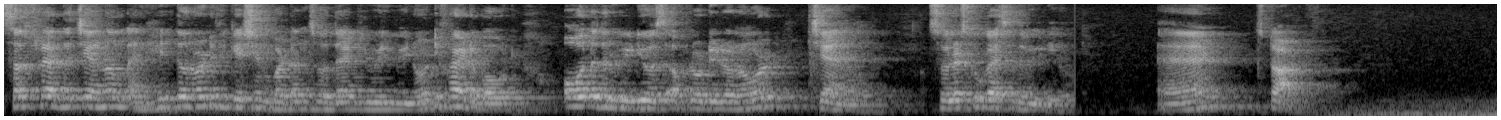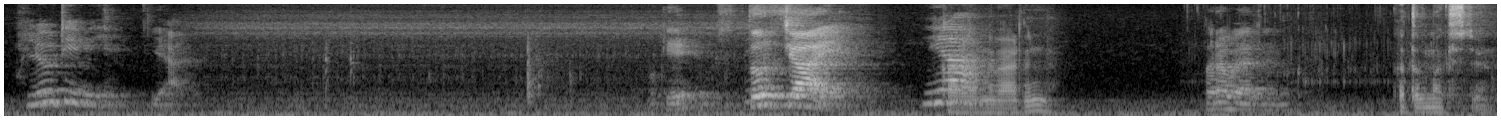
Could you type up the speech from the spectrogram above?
subscribe the channel and hit the notification button so that you will be notified about all other videos uploaded on our channel. So let's go guys to the video. And start. Blue TV. yeah okay Turk chai Yeah. Kararını verdin mi? para verdim Katılmak istiyorum.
